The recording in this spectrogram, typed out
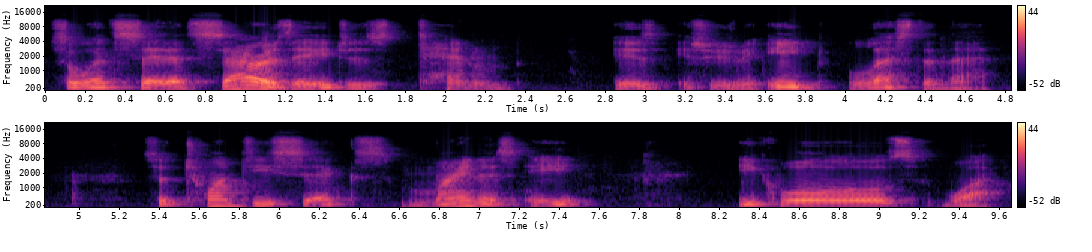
So let's say that Sarah's age is 10 is, excuse me, 8 less than that. So 26 minus 8 equals what?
